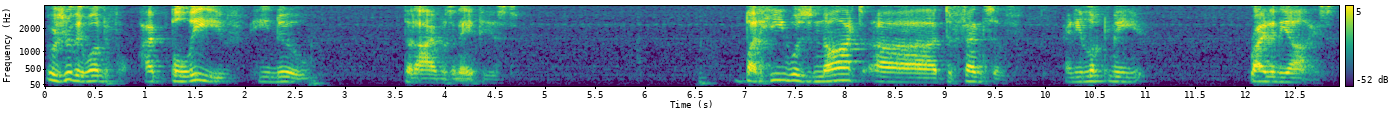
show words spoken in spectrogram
it was really wonderful. I believe he knew that I was an atheist but he was not uh, defensive, and he looked me right in the eyes,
